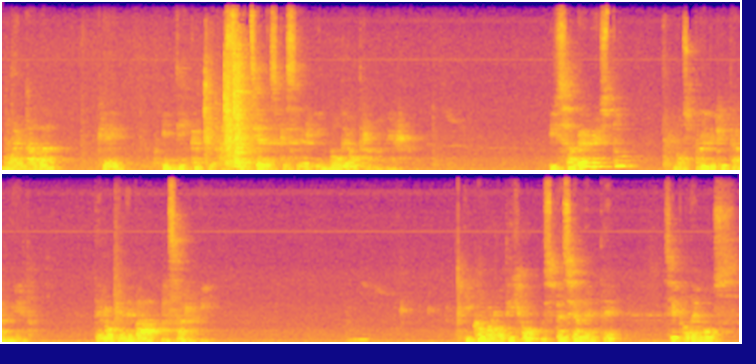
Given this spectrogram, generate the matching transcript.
no hay nada que indica que así tienes que ser y no de otra manera. Y saber esto nos puede quitar miedo de lo que me va a pasar a mí. Y como lo dijo, especialmente si podemos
